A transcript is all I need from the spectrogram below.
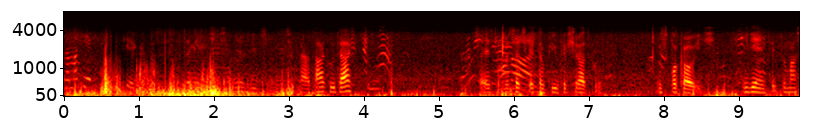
Na Matiego. Matiego, to zamienicie się, nie. Wilczek na ataku, tak? Trzeba jeszcze troszeczkę tą piłkę w środku uspokoić. I więcej, tu masz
